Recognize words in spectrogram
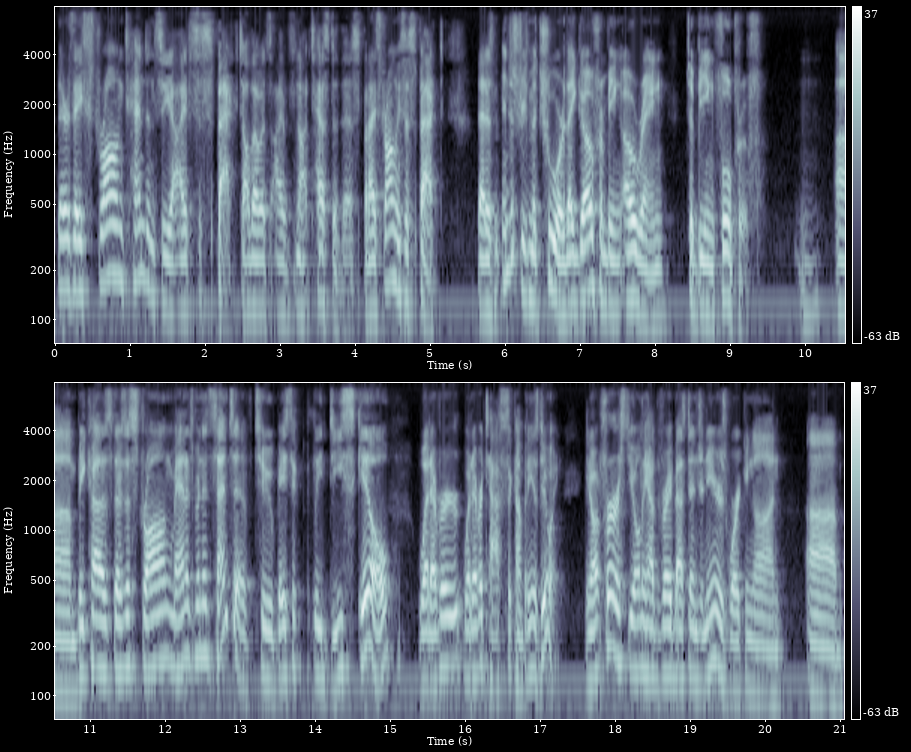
there's a strong tendency, I suspect, although I've not tested this, but I strongly suspect that as industries mature, they go from being O-ring to being foolproof. Mm-hmm. Um, because there's a strong management incentive to basically de-skill whatever whatever tasks the company is doing you know, at first you only have the very best engineers working on um,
